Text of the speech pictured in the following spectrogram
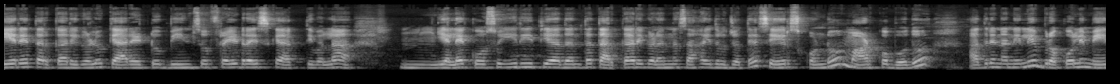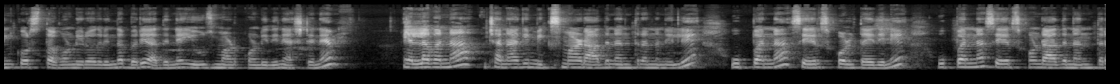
ಬೇರೆ ತರಕಾರಿಗಳು, ಕ್ಯಾರೆಟು, ಬೀನ್ಸು, ಫ್ರೈಡ್ ರೈಸ್ಗೆ ಹಾಕ್ತೀವಲ್ಲ ಎಲೆಕೋಸು ಈ ರೀತಿಯಾದಂಥ ತರಕಾರಿಗಳನ್ನು ಸಹ ಇದ್ರ ಜೊತೆ ಸೇರಿಸ್ಕೊಂಡು ಮಾಡ್ಕೋಬೋದು. ಆದರೆ ನಾನಿಲ್ಲಿ ಬ್ರೊಕೋಲಿ ಮೇನ್ ಕೋರ್ಸ್ ತೊಗೊಂಡಿರೋದ್ರಿಂದ ಬರೀ ಅದನ್ನೇ ಯೂಸ್ ಮಾಡ್ಕೊಂಡಿದ್ದೀನಿ ಅಷ್ಟೇ ಎಲ್ಲವನ್ನು ಚೆನ್ನಾಗಿ ಮಿಕ್ಸ್ ಮಾಡಾದ ನಂತರ ನಾನಿಲ್ಲಿ ಉಪ್ಪನ್ನು ಸೇರಿಸ್ಕೊಳ್ತಾ ಇದ್ದೀನಿ. ಉಪ್ಪನ್ನು ಸೇರಿಸ್ಕೊಂಡಾದ ನಂತರ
